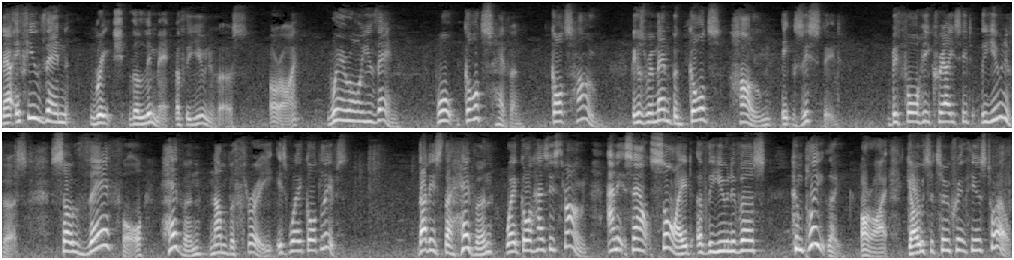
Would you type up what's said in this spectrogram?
Now, if you then reach the limit of the universe, all right, where are you then? Well, God's heaven, God's home. Because remember, God's home existed before he created the universe. So therefore, heaven, number three, is where God lives. That is the heaven where God has his throne. And it's outside of the universe completely. All right, go to 2 Corinthians 12.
